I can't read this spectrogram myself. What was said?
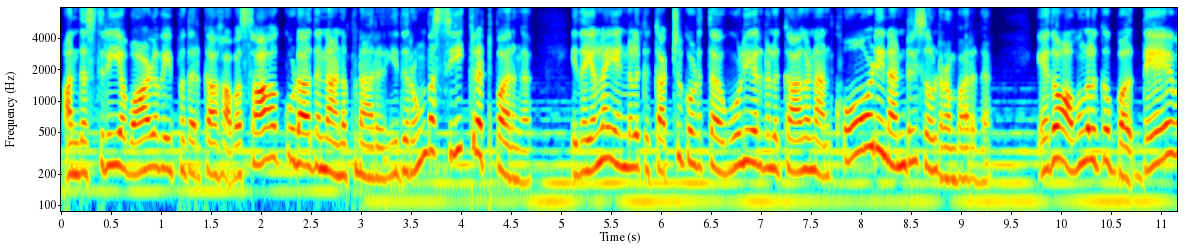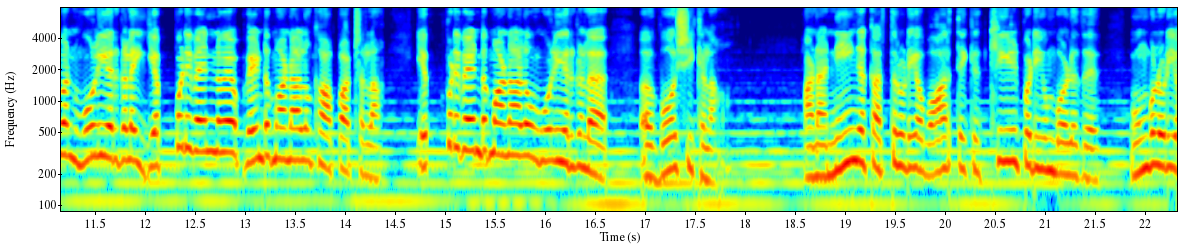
அந்த ஸ்திரீயை வாழ வைப்பதற்காக அவ சாகக்கூடாதுன்னு அனுப்புனாரு. இது ரொம்ப சீக்ரெட் பாருங்க. இதையெல்லாம் எங்களுக்கு கற்றுக் கொடுத்த ஊழியர்களுக்காக நான் கோடி நன்றி சொல்றேன் பாருங்க. ஏதோ அவங்களுக்கு தேவன் ஊழியர்களை எப்படி வேணும் வேண்டுமானாலும் காப்பாற்றலாம். எப்படி வேண்டுமானாலும் ஊழியர்களை போஷிக்கலாம். ஆனா நீங்க கர்த்தருடைய வார்த்தைக்கு கீழ்ப்படியும் பொழுது உங்களுடைய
